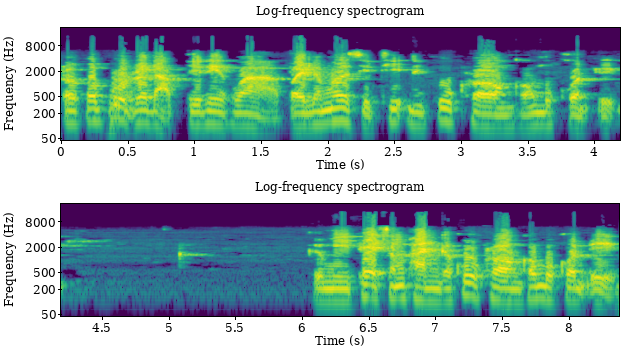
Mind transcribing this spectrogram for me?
เราก็พูดระดับที่เรียกว่า ไปละเมิดสิทธิในคู่ครองของบุคคลอื่น คือมีเพศสัมพันธ์กับคู่ครองของบุคคลอื่น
